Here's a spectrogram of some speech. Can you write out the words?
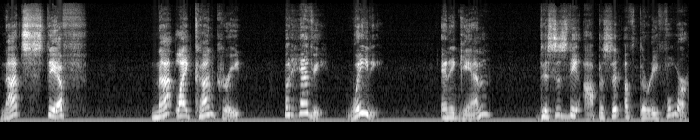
not stiff, not like concrete, but heavy, weighty. And again, this is the opposite of 34.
